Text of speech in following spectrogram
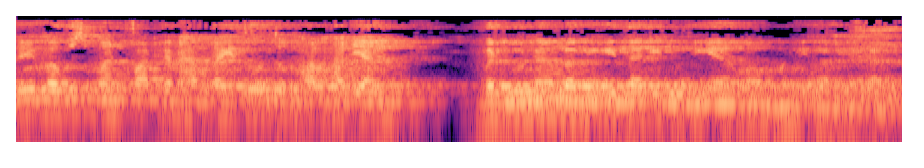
lebih bagus memanfaatkan harta itu untuk hal-hal yang berguna bagi kita di dunia maupun di akhirat.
